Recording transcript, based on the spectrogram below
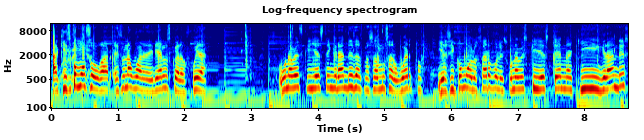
Aquí es como su hogar, es una guardería en los que los cuidan. Una vez que ya estén grandes las pasamos al huerto y así como los árboles, una vez que ya estén aquí grandes,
